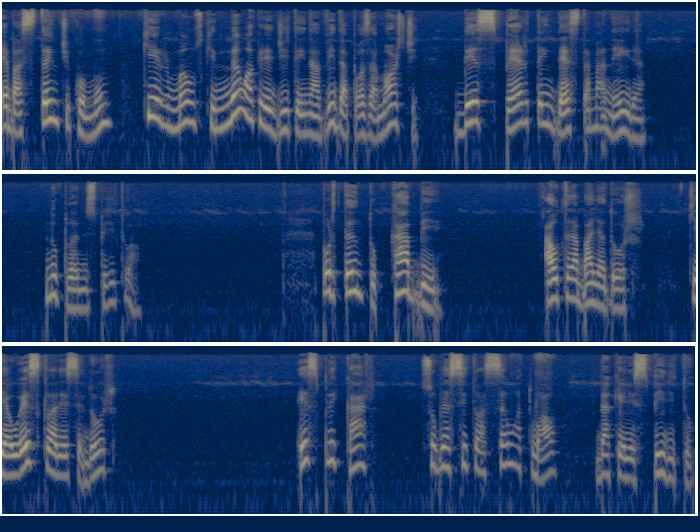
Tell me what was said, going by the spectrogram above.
É bastante comum que irmãos que não acreditem na vida após a morte despertem desta maneira no plano espiritual. Portanto, cabe ao trabalhador, que é o esclarecedor, explicar sobre a situação atual daquele espírito,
